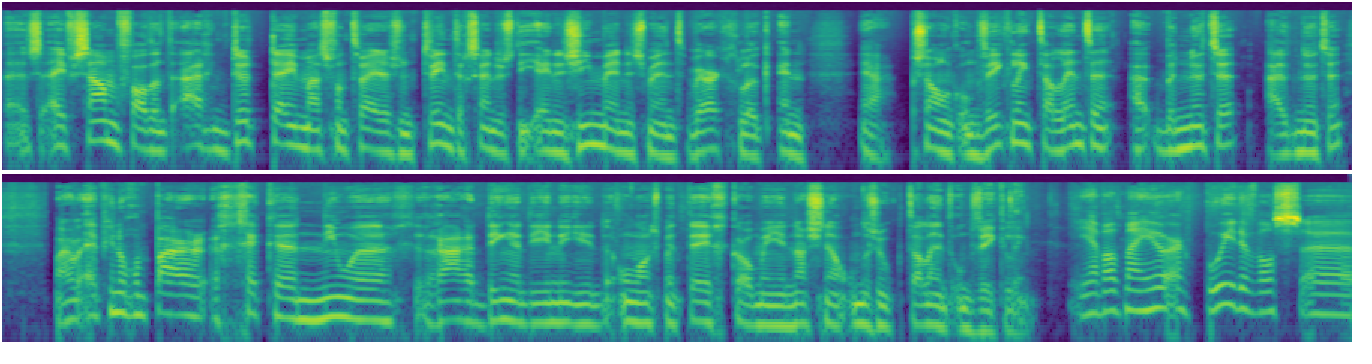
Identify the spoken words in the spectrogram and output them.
Even samenvattend, eigenlijk de thema's van 2020 zijn dus die energiemanagement, werkgeluk en ja, persoonlijke ontwikkeling, talenten benutten, uitnutten. Maar heb je nog een paar gekke, nieuwe, rare dingen die je onlangs bent tegengekomen in je nationaal onderzoek talentontwikkeling? Ja, wat mij heel erg boeide was uh,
